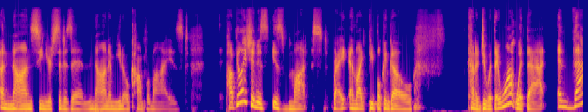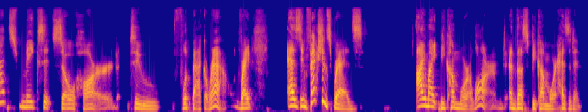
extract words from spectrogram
a non senior citizen, non immunocompromised population is is modest, right? And like people can go kind of do what they want with that. And that makes it so hard to flip back around, right? As infection spreads, I might become more alarmed and thus become more hesitant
